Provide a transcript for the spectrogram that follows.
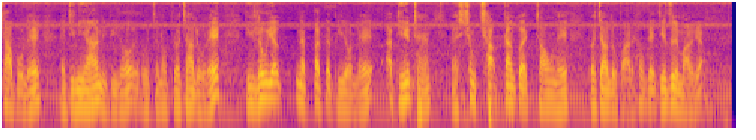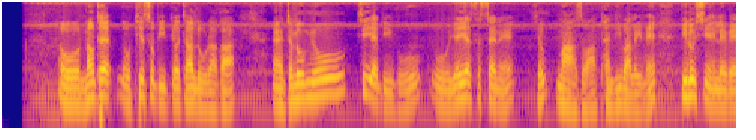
ကြဖို့လဲဒီနေရာကနေပြီးတော့ဟိုကျွန်တော်ပြောချလို့တယ်ဒီလောက်ရက်နဲ့ပတ်သက်ပြီးတော့လည်းအပြင်းထန်ရှုံချကန့်ကွက်ကြောင်းလည်းပြောချလို့ပါတယ်ဟုတ်ကဲ့ကျေးဇူးတင်ပါတယ်ဗျဟိုနောက်ထပ်ဟိုဖြစ်စွပြီးပြောချလို့တာကအဲဒီလိုမျိုးဖြစ်ရက်တွေကိုဟိုရရဆက်ဆက်နဲ့ရုပ်မာစွာဖန်တီးပါလိမ့်မယ်ပြီးလို့ရှိရင်လည်းပဲ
